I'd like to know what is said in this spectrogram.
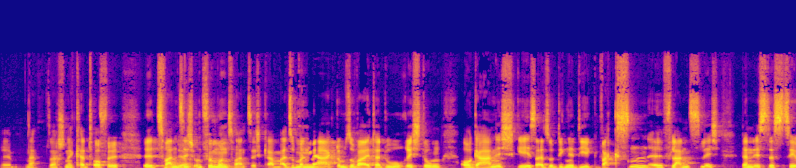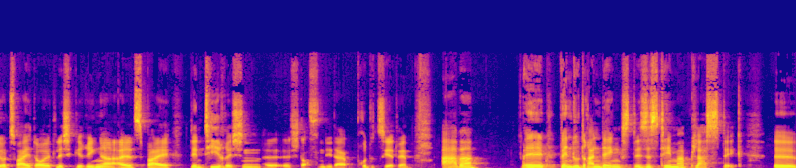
äh, na, sag schnell, Kartoffel, äh, 20 ja. und 25 Gramm. Also man merkt, umso weiter du Richtung organisch gehst, also Dinge, die wachsen, äh, pflanzlich, dann ist das CO2 deutlich geringer als bei den tierischen äh, Stoffen, die da produziert werden. Aber äh, wenn du dran denkst, dieses Thema Plastik, äh,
